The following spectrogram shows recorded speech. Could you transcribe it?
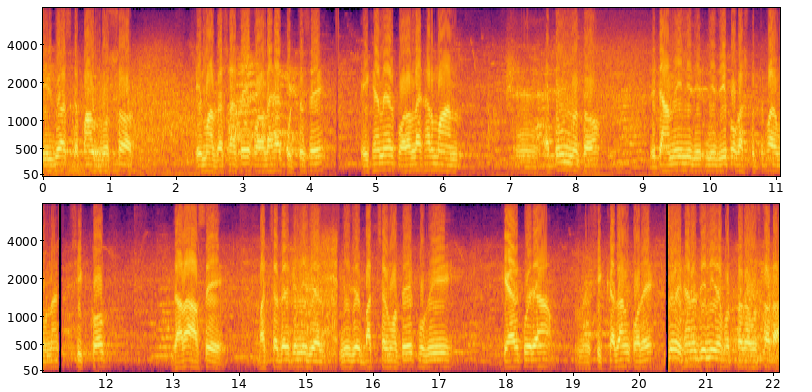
দীর্ঘ আজকে পাঁচ বছর এই মাদ্রাসাতে পড়ালেখা করতেছে। এখানের পড়ালেখার মান এত উন্নত যেটা আমি নিজে, নিজেই প্রকাশ করতে পারব না। শিক্ষক যারা আছে, বাচ্চাদেরকে নিজের নিজের বাচ্চার মতে খুবই কেয়ার করে শিক্ষাদান করে। তো এখানে যে নিরাপত্তা ব্যবস্থাটা,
